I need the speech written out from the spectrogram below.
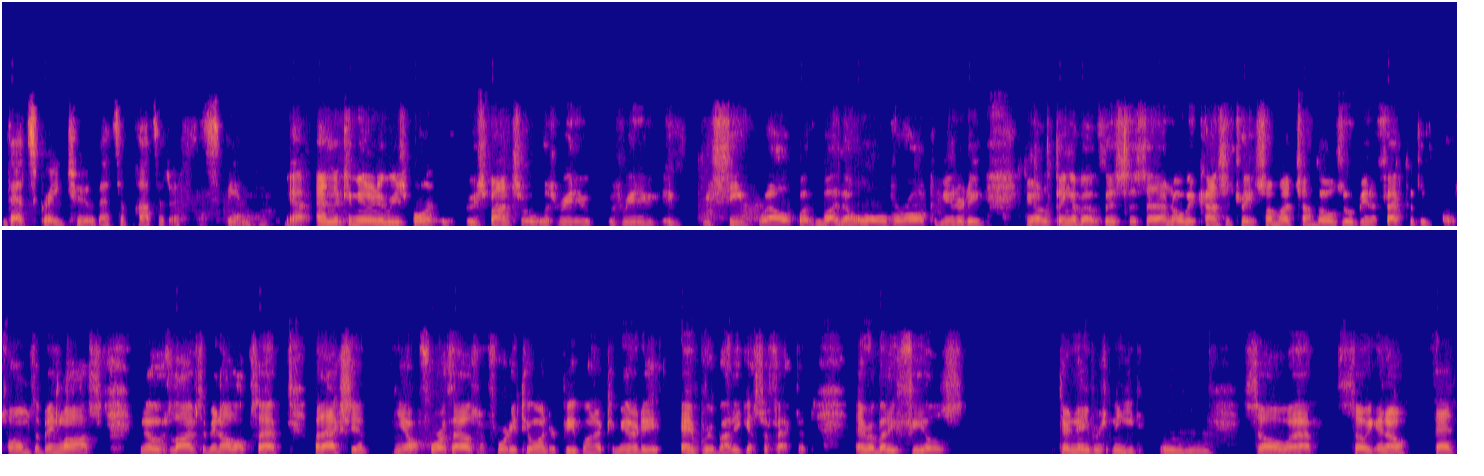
that's great too. That's a positive spin. Yeah and the community response response was really was really received well by, by the mm-hmm. overall community. You know the thing about this is that i know we concentrate so much on those who have been affected those homes have been lost you know whose lives have been all upset. But actually you know 4,000 4,200 people in a community everybody gets affected. Everybody feels their neighbors need. Mm-hmm. so uh, so you know that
